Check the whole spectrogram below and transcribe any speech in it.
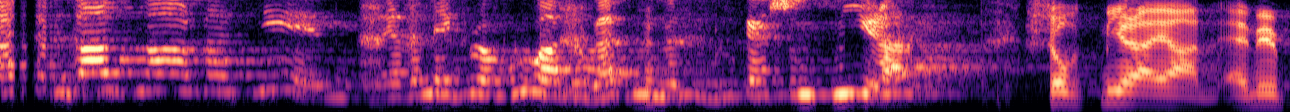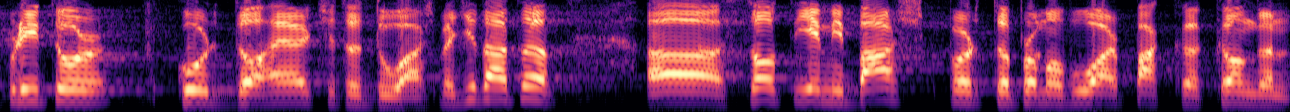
Kam dasht me ardh atje, edhe me i provu ato gatimet, se duken shumë të mira. Shumë të mira janë, e mirëpritur kurdo herë që të duash. Megjithatë, sot jemi bashkë për të promovuar pak këngën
